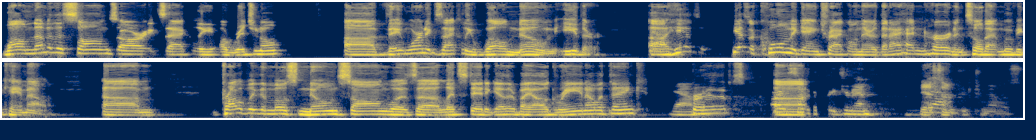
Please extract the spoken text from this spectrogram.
while none of the songs are exactly original, uh, they weren't exactly well known either. Uh, he has he has a Kool and the Gang track on there that I hadn't heard until that movie came out. Um, probably the most known song was uh, "Let's Stay Together" by Al Green, I would think, yeah. perhaps. Or Uh, Son of a Preacher Man. Yeah, Yeah. Son of Preacher Man was.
